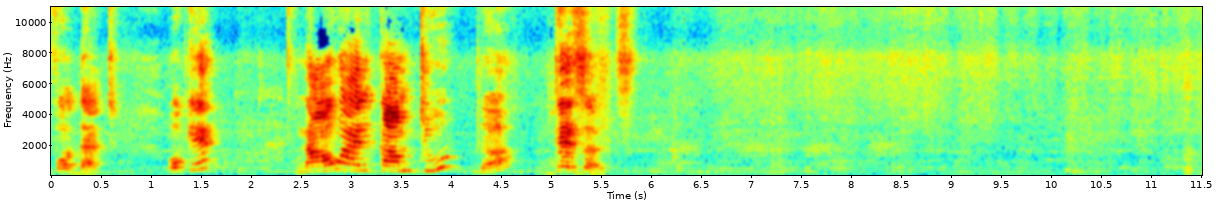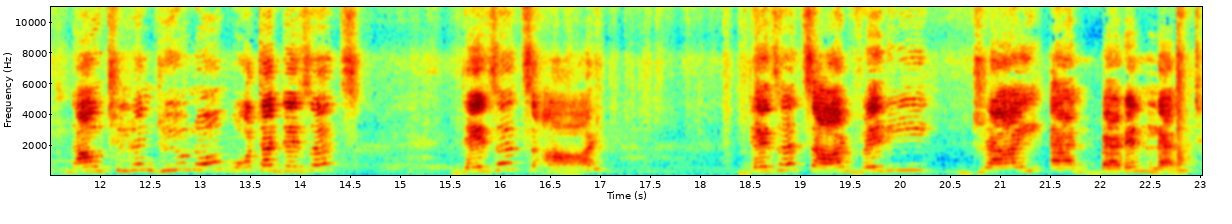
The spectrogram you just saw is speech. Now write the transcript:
for that. Okay. Now I'll come to the deserts. Now children, do you know what are deserts? Deserts are deserts are very dry and barren land.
